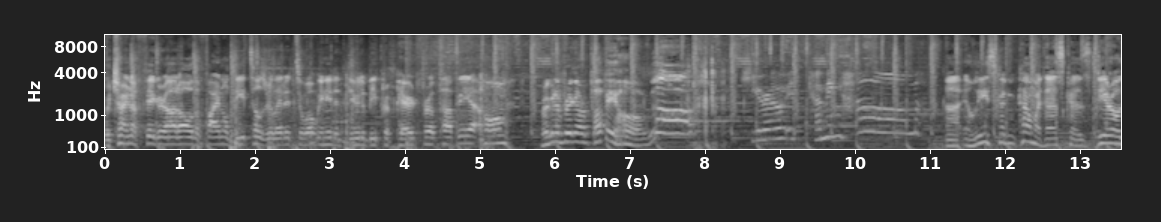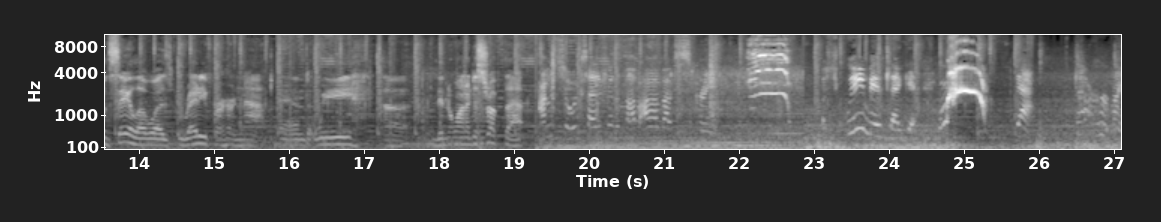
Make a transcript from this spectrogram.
We're trying to figure out all the final details related to what we need to do to be prepared for a puppy at home. We're gonna bring our puppy home. Hero is coming home. Uh, Elise couldn't come with us because dear-old Sayla was ready for her nap, and we uh, didn't want to disrupt that. I'm so excited for the pup. I'm about to scream. A scream is like it. That. That hurt my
